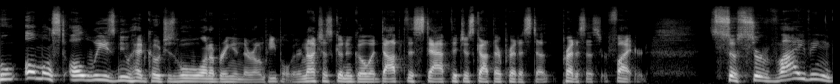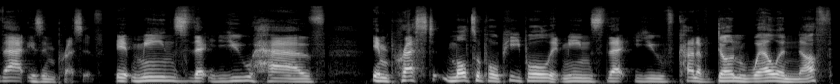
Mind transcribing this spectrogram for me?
who almost always new head coaches will want to bring in their own people. They're not just going to go adopt the staff that just got their predecessor fired. So surviving that is impressive. It means that you have impressed multiple people. It means that you've kind of done well enough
